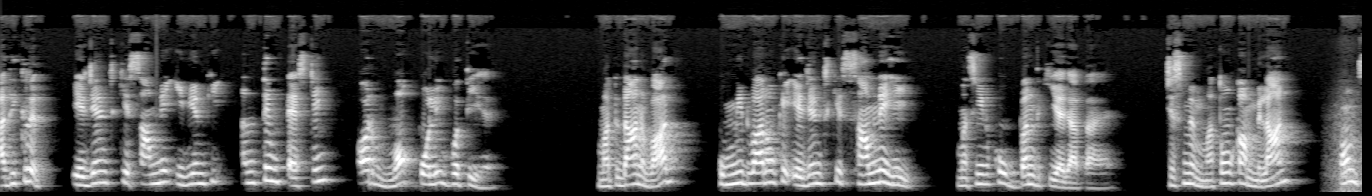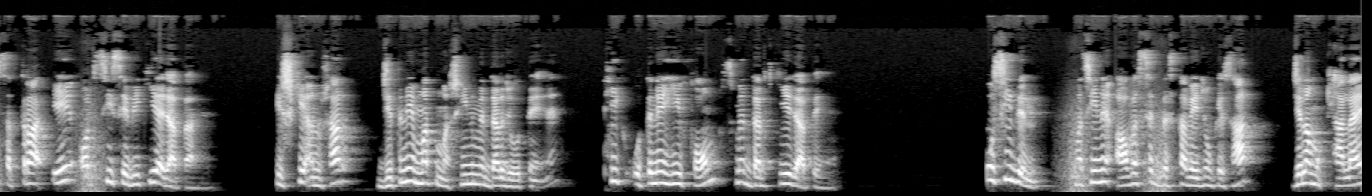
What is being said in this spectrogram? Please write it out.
अधिकृत एजेंट के सामने ईवीएम की अंतिम टेस्टिंग और मॉक पोलिंग होती है। मतदान बाद उम्मीदवारों के एजेंट के सामने ही मशीन को बंद किया जाता है, जिसमें मतों का मिलान फॉर्म 17 ए और सी से भी किया जाता है। इसके अनुसार जितने मत मशीन में दर्ज होते हैं, ठीक उतने ही फॉर्म्स में दर्ज किए जाते हैं। उसी दिन मशीनें आवश्यक दस्तावेजों के साथ जिला मुख्यालय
